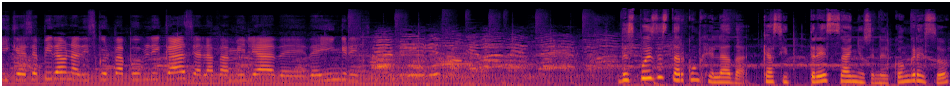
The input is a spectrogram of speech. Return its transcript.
y que se pida una disculpa pública hacia la familia de, de Ingrid. Después de estar congelada casi tres años en el Congreso,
